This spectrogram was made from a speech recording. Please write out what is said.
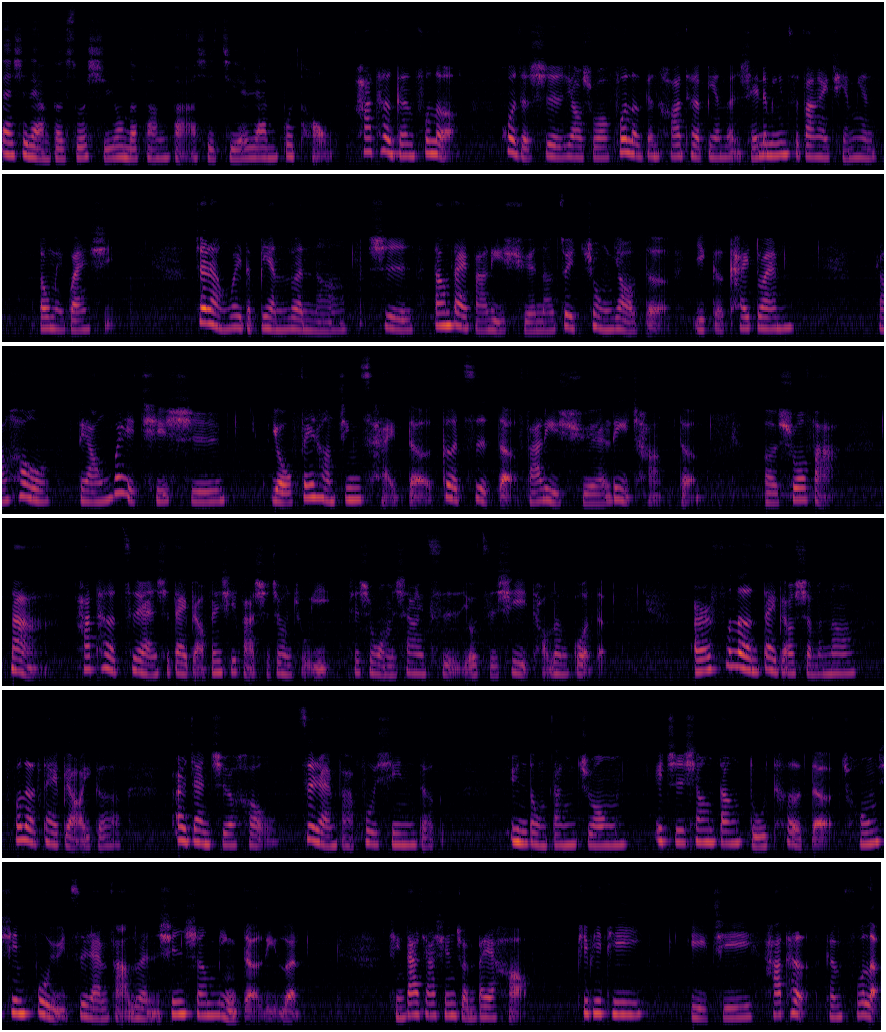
但是两个所使用的方法是截然不同。哈特跟富勒。或者是要说富勒跟哈特辩论，谁的名字放在前面都没关系。这两位的辩论呢，是当代法理学呢最重要的一个开端。然后两位其实有非常精彩的各自的法理学立场的呃说法。那哈特自然是代表分析法实证主义，这是我们上一次有仔细讨论过的。而富勒代表什么呢？富勒代表一个二战之后自然法复兴的运动当中一支相当独特的重新赋予自然法论新生命的理论。请大家先准备好 PPT 以及哈特跟富勒。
